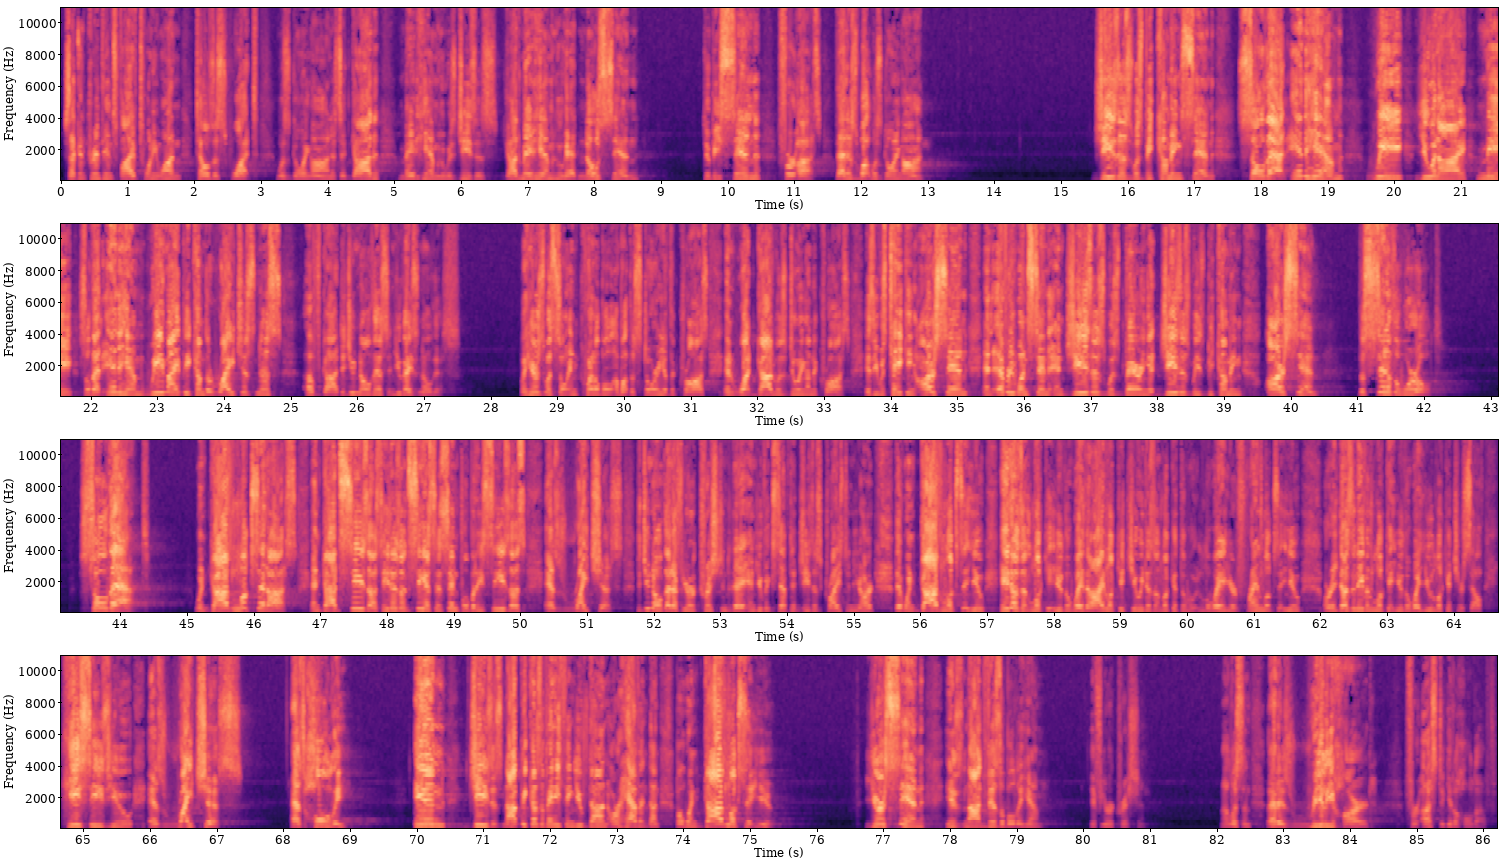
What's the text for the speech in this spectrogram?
2 Corinthians 5:21 tells us what was going on. It said God made him who was Jesus, God made him who had no sin to be sin for us. That is what was going on. Jesus was becoming sin so that in him we, you and I, me, so that in him we might become the righteousness of God. Did you know this? And you guys know this. But here's what's so incredible about the story of the cross and what God was doing on the cross is he was taking our sin and everyone's sin and Jesus was bearing it. Jesus was becoming our sin, the sin of the world. So that When God looks at us and God sees us, He doesn't see us as sinful, but He sees us as righteous. Did you know that if you're a Christian today and you've accepted Jesus Christ into your heart, that when God looks at you, He doesn't look at you the way that I look at you. He doesn't look at the, the way your friend looks at you, or He doesn't even look at you the way you look at yourself. He sees you as righteous, as holy in Jesus. Not because of anything you've done or haven't done, but when God looks at you, your sin is not visible to Him if you're a Christian. Now, listen, that is really hard for us to get a hold of.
